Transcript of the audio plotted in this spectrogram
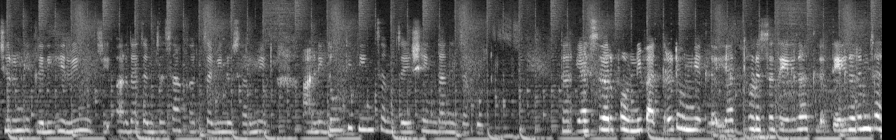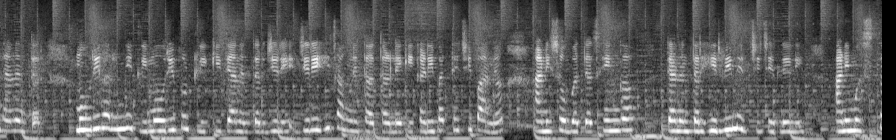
चिरून घेतलेली हिरवी मिरची अर्धा चमचा साखर चवीनुसार मीठ आणि दोन ते तीन चमचे शेंगदाण्याचा कूट. तर गॅसवर फोडणी पात्र ठेवून घेतलं. यात थोडंसं तेल घातलं. तेल गरम झाल्यानंतर मोहरी घालून घेतली. मोहरी फुटली की त्यानंतर जिरे जिरेही चांगले तळतळले की कढीपत्त्याची पानं आणि सोबतच हिंग त्यानंतर हिरवी मिरची चिरलेली आणि मस्त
